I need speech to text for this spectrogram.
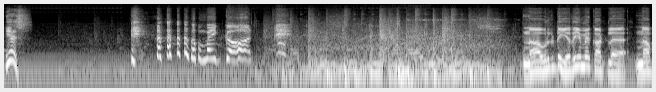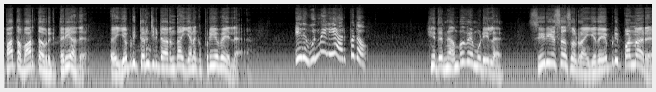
எஸ் ஓ மை காட் நான் அவர்கிட்ட எதையுமே காட்டல. நான் பார்த்த வார்த்தை அவருக்கு தெரியாது. எப்படி தெரிஞ்சுக்கிட்டாருந்தா எனக்கு புரியவே இல்ல. இது உண்மையிலேயே அற்புதம். இதை நம்பவே முடியல. சீரியஸா சொல்றேன். இதை எப்படி பண்ணாரு?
